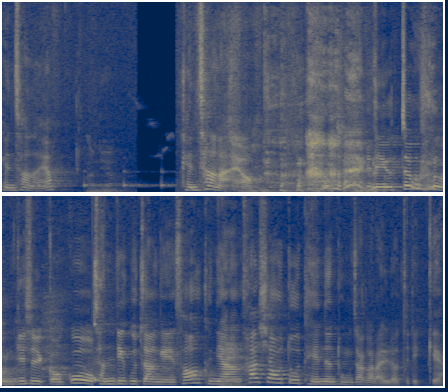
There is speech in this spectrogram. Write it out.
괜찮아요? 아니야? 괜찮아요. 이제 이쪽으로 옮기실 거고 잔디 구장에서 그냥 네. 하셔도 되는 동작을 알려드릴게요.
